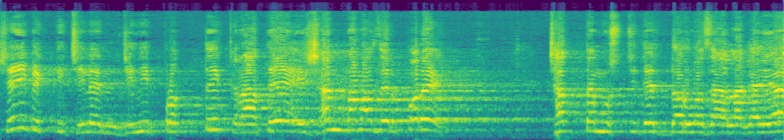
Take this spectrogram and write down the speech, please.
সেই ব্যক্তি ছিলেন যিনি প্রত্যেক রাতে ঈশান নামাজের পরে ছাত্তা মসজিদের দরওয়াজা লাগাইয়া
